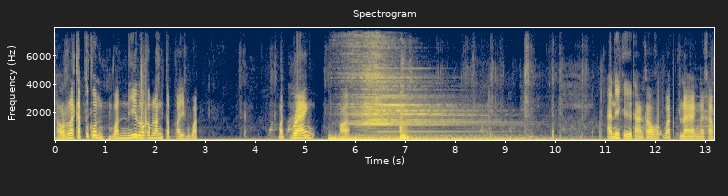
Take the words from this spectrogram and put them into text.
เอาละครับทุกคนวันนี้เรากำลังจะไปวัด วัดแรงอ๋ออันนี้คือทางเข้าวัดแรงนะครับ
